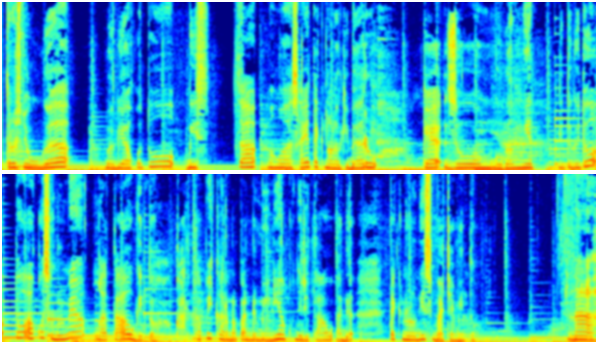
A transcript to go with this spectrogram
Terus juga bagi aku tuh bisa menguasai teknologi baru. Kayak Zoom, Google Meet gitu-gitu tuh aku sebelumnya nggak tahu gitu. Tapi karena pandemi ini aku jadi tahu ada teknologi semacam itu. Nah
